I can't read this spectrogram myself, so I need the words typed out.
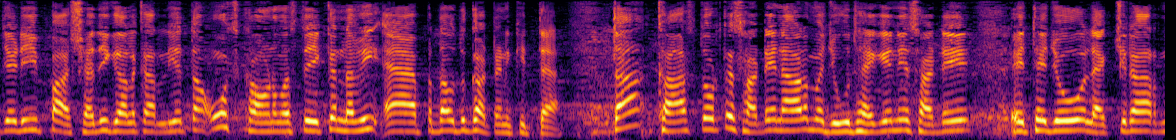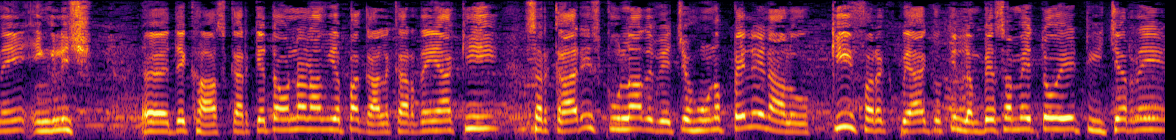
ਜਿਹੜੀ ਭਾਸ਼ਾ ਦੀ ਗੱਲ ਕਰ ਲਈਏ, ਤਾਂ ਉਹ ਸਿਖਾਉਣ ਵਾਸਤੇ ਇੱਕ ਨਵੀਂ ਐਪ ਦਾ ਉਦਘਾਟਨ ਕੀਤਾ ਤਾਂ ਖਾਸ ਤੌਰ ਤੇ ਸਾਡੇ ਨਾਲ ਮੌਜੂਦ ਹੈਗੇ ਨੇ, ਸਾਡੇ ਇੱਥੇ ਜੋ ਲੈਕਚਰਰ ਨੇ ਇੰਗਲਿਸ਼ ਦੇ ਖਾਸ ਕਰਕੇ, ਤਾਂ ਉਹਨਾਂ ਨਾਲ ਵੀ ਆਪਾਂ ਗੱਲ ਕਰਦੇ ਹਾਂ ਕਿ ਸਰਕਾਰੀ ਸਕੂਲਾਂ ਦੇ ਵਿੱਚ ਹੁਣ ਪਹਿਲੇ ਨਾਲੋਂ ਕੀ ਫ਼ਰਕ ਪਿਆ, ਕਿਉਂਕਿ ਲੰਬੇ ਸਮੇਂ ਤੋਂ ਇਹ ਟੀਚਰ ਨੇ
